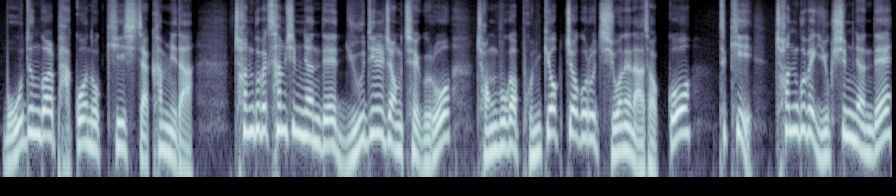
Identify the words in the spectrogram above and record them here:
모든 걸 바꿔놓기 시작합니다. 1930년대 뉴딜 정책으로 정부가 본격적으로 지원에 나섰고 특히 1960년대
